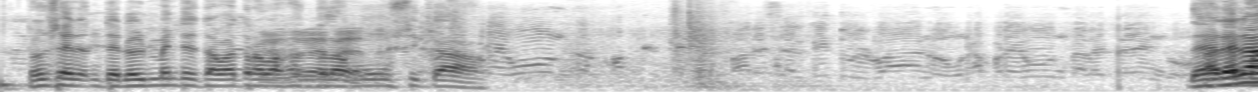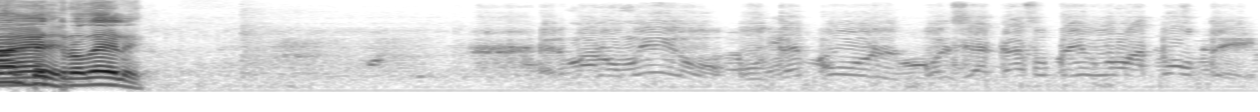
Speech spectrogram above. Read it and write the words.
Entonces, anteriormente estaba trabajando la música. Dele, Adelante. maestro, dele. Hermano mío, usted por, por si acaso tengo un matute.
